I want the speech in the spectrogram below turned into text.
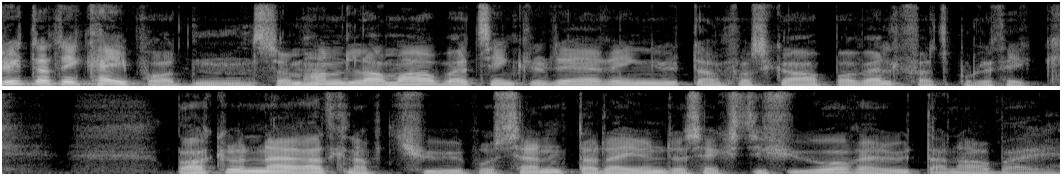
lytter til K-podden, som handler om arbeidsinkludering, utenforskap og velferdspolitikk. Bakgrunnen er at knapt 20% av de under 67 år er uten arbeid.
